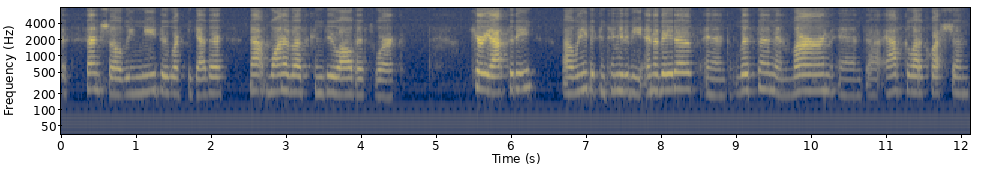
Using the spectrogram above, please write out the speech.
essential. We need to work together. Not one of us can do all this work curiosity. Uh, we need to continue to be innovative and listen and learn and uh, ask a lot of questions.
